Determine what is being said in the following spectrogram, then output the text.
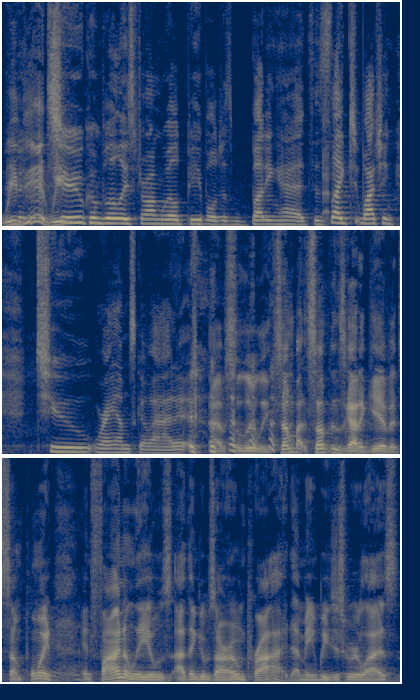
We did. We two completely strong-willed people just butting heads. It's like watching two rams go at it. absolutely. Somebody something's got to give at some point. And finally it was i think it was our own pride. I mean we just realized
